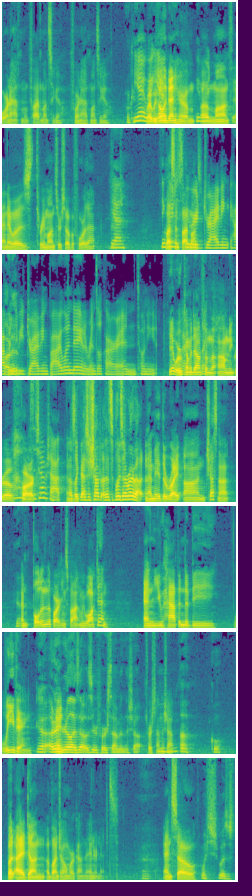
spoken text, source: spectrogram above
Was this? Four and a half, months ago. Four and a half months ago. Okay. Yeah, Right, we, we've yeah, only been here a, We a month, and it was three months or so before that. Yeah. I think Less we than just five we months. were driving, happened to be driving by one day in a rental car, and Tony. Yeah, we were coming down both from the Omni Grove Oh, Park, it's a chop shop. and I was like, "That's a shop. That's the place I read about." And I made the right on Chestnut, Yeah. and pulled into the parking spot, and we walked in. And you happened to be leaving Yeah, I didn't realize that was your first time in the shop. first time in the mm-hmm. shop. Oh, cool. But I had done a bunch of homework on the internet, and so Which was,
